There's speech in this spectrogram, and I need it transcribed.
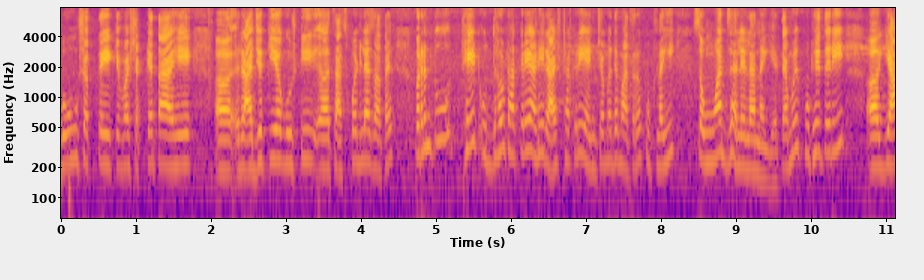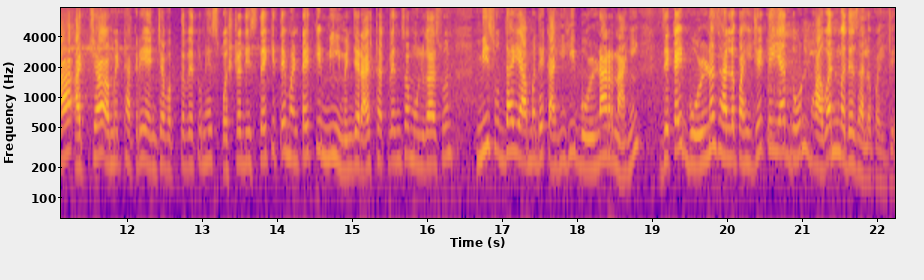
होऊ शकते किंवा शक्यता आहे राजकीय गोष्टी चाचपडल्या जात आहेत. परंतु थेट उद्धव ठाकरे आणि राज ठाकरे यांच्यामध्ये मात्र कुठलाही संवाद झालेला नाही आहे त्यामुळे कुठेतरी या आजच्या अमित ठाकरे यांच्या वक्तव्यातून हे स्पष्ट दिसतंय की ते म्हणतायत की मी म्हणजे राज ठाकरेंचा मुलगा असून मी सुद्धा यामध्ये काहीही बोलणार नाही. जे काही बोलणं झालं पाहिजे ते या दोन भावांमध्ये झालं पाहिजे.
